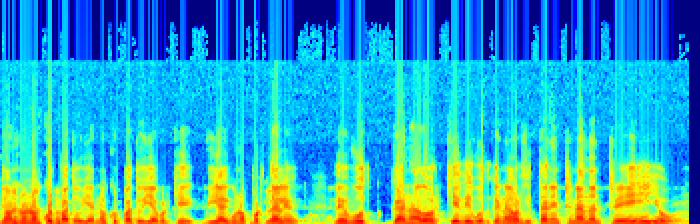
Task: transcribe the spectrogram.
No, no, no es culpa tuya, no es culpa tuya, porque vi algunos portales debut ganador. ¿Qué debut ganador si están entrenando entre ellos?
